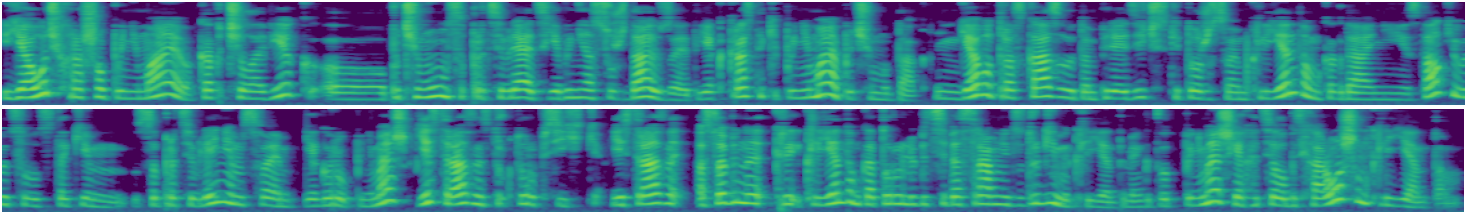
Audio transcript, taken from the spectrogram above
И я очень хорошо понимаю, как человек, э, почему он сопротивляется. Я его не осуждаю за это. Я как раз-таки понимаю, почему так. Я вот рассказываю там периодически тоже своим клиентам, когда они сталкиваются вот с таким сопротивлением своим. Я говорю, понимаешь, есть разные структуры психики. Есть разные, особенно клиентам, которые любят себя сравнивать с другими клиентами. Говорят, вот понимаешь, я хотела быть хорошим клиентом,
